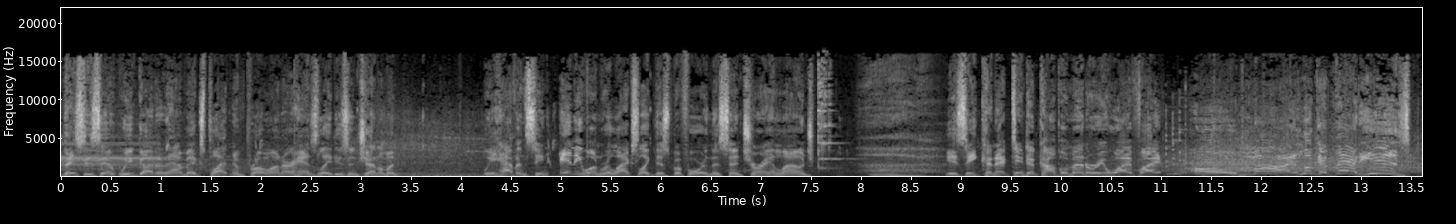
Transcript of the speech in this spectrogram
This is it. We've got an Amex Platinum Pro on our hands, ladies and gentlemen. We haven't seen anyone relax like this before in the Centurion Lounge. Is he connecting to complimentary Wi Fi? Oh my, look at that! He is!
